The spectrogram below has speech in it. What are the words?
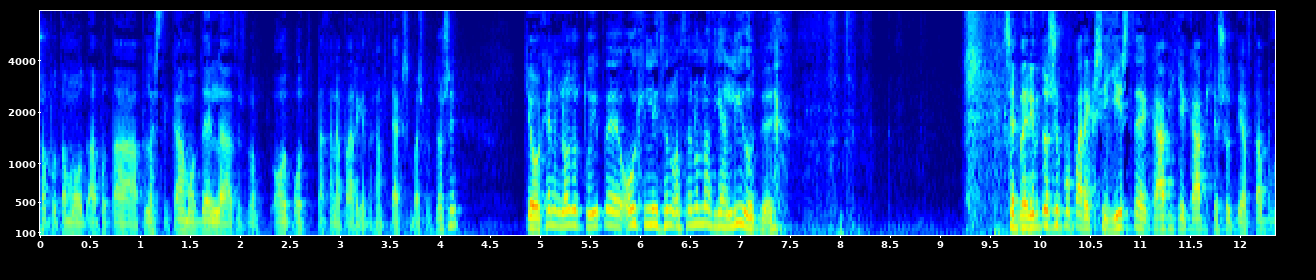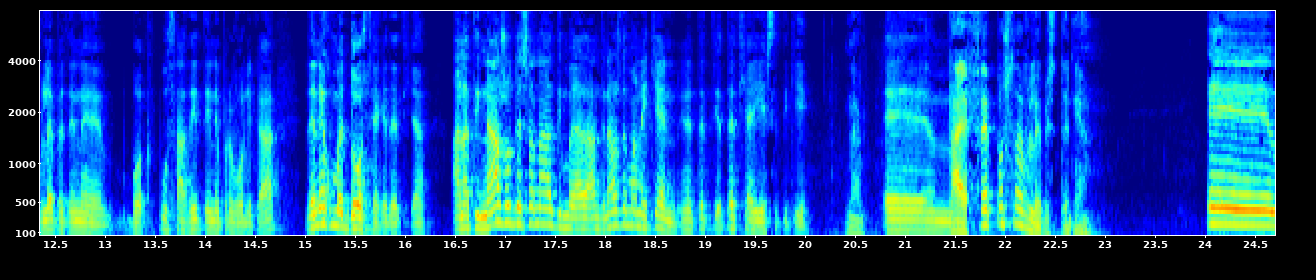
από τα, μο- από τα πλαστικά μοντέλα, τέλος πάντων, ό- ό,τι τα είχαν πάρει και τα είχαν φτιάξει, εν πάση περιπτώσει. Και ο Χένι Λότερ του είπε: Όχι, λέει, θέλω, θέλω να διαλύονται. Σε περίπτωση που παρεξηγήσετε κάποιοι και κάποιες ότι αυτά που βλέπετε είναι, που θα δείτε είναι προβολικά, δεν έχουμε ντόστια και τέτοια. Ανατινάζονται σαν να αντι- ανατινάζονται μανεκέν. Είναι τέτοια, τέτοια η αισθητική. Ναι. Ε, Τα εφέ πώς τα βλέπεις την ταινία; ε,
